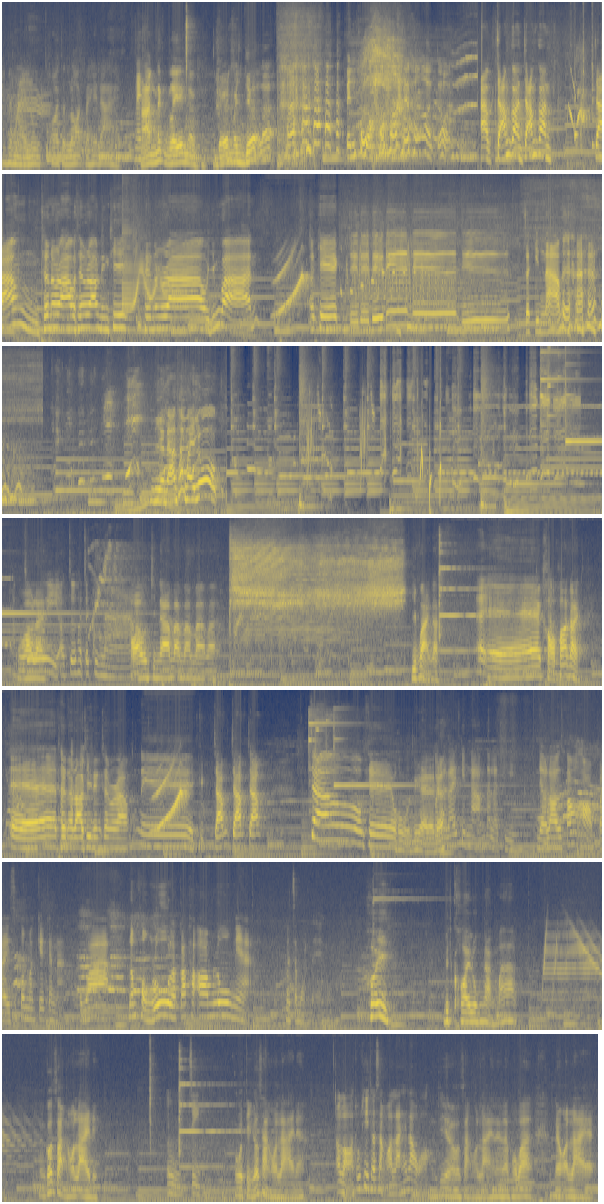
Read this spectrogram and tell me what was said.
ไม่เป็นไรลูกพ่อจะรอดไปให้ได้ ใน ทางนักเลงอะเดินมาเยอะแล้ว เป็นผัวไม่ต้องอดทนอ้าวจ้ำก่อนจ้ำก่อนจ้ำเทนาราวเทนาราวหนึ่งทีเทนาราวยิ้มหวาน โอเค ดื้อดื้อดื้อดื้อดื้อดื้อจะกินน้ำเลยฮะเรียนน้ำทำไมลูก เอาอะไร จุ้ยเอาจุ้ยเขาจะกินน้ขอเอากินน้ำมามามามายิ้มหวานก่อนเอ๋ขอข้อหน่อย เอ๋เทนาราวทีหนึ่งเทนาราวนี่จ้ำจ้ำจ้ำจ้ำโอเคโอ้โหเหนื่อยำเลยกว่าเนอะ จะได้กินน้ำแต่ละที เดี๋ยวเราต้องออกไปซุปเปอร์มาร์เก็ตกันนะเพราะว่านมผงลูกแล้วก็ผ้าอ้อมลูกเนี่ย มันจะหมดแล้ว เฮ้ยบิตคอยลงหนักมาก มันก็สั่งออนไลน์ดิ เออจริง ปกติก็สั่งออนไลน์นะเอาเหรอ ทุกทีเธอสั่งออนไลน์ให้เราเหรอที่เราสั่งออนไลน์นั่นแหละเพราะว่าในออนไลน์อะ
